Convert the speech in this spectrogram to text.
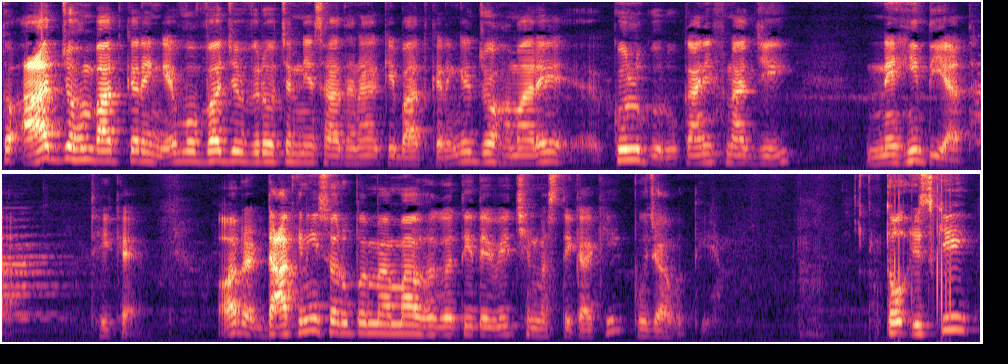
तो आज जो हम बात करेंगे, वो वज्र विरोचन्य साधना की बात करेंगे, जो हमारे कुल गुरु कानिफनाथ जी ने ही दिया था, ठीक है? और डाकनी स्वरूप में माँ भगवती देवी छिन्मस्तिका की पूजा होती है। तो इसकी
